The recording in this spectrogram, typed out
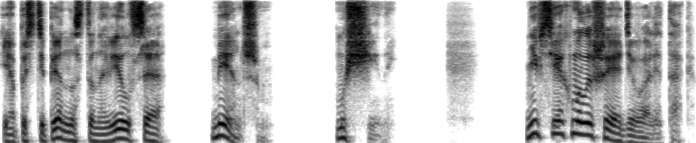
Я постепенно становился меньшим, мужчиной. Не всех малышей одевали так.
